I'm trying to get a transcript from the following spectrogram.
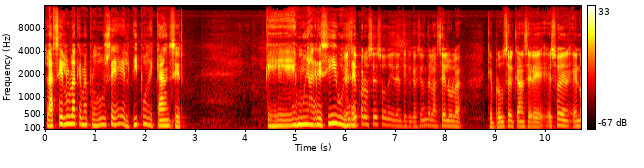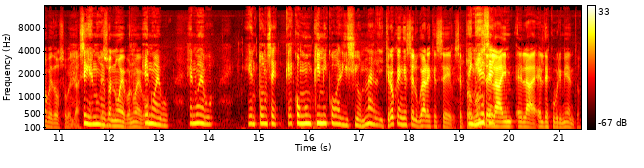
la célula que me produce el tipo de cáncer, que es muy agresivo. Ese proceso de identificación de la célula que produce el cáncer, eh, eso es, es novedoso, ¿verdad? Sí, es nuevo. Eso es nuevo, nuevo. Es nuevo, es nuevo. Entonces, que con un químico adicional. Y creo que en ese lugar es que se, se produce ese- la im- el, la- el descubrimiento.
